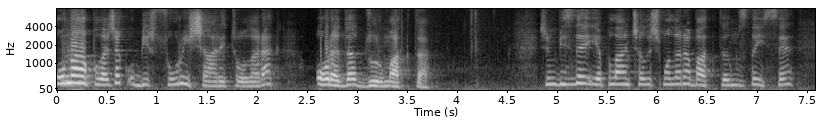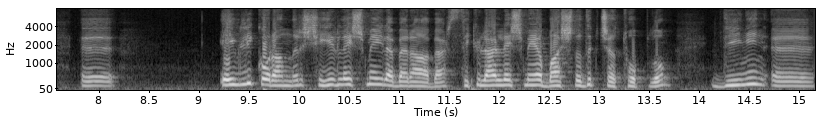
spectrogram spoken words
O ne yapılacak? O bir soru işareti olarak orada durmakta. Şimdi bizde yapılan çalışmalara baktığımızda ise e, evlilik oranları şehirleşmeyle beraber sekülerleşmeye başladıkça toplum dinin e,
